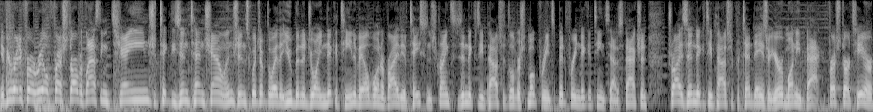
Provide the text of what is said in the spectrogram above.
If you're ready for a real fresh start with lasting change, take the Zyn 10 challenge and switch up the way that you've been enjoying nicotine. Available in a variety of tastes and strengths, Zyn nicotine pouches deliver smoke-free and spit-free nicotine satisfaction. Try Zyn nicotine pouches for 10 days or your money back. Fresh starts here.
